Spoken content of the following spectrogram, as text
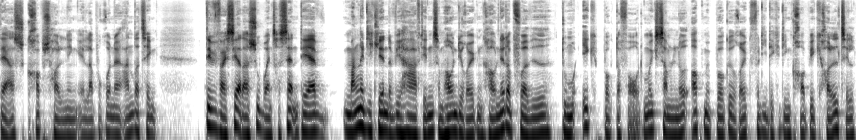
deres kropsholdning eller på grund af andre ting. Det vi faktisk ser, der er super interessant, det er, at mange af de klienter, vi har haft inde, som har ondt i ryggen, har jo netop fået at vide, du må ikke bukke dig for, du må ikke samle noget op med bukket ryg, fordi det kan din krop ikke holde til.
